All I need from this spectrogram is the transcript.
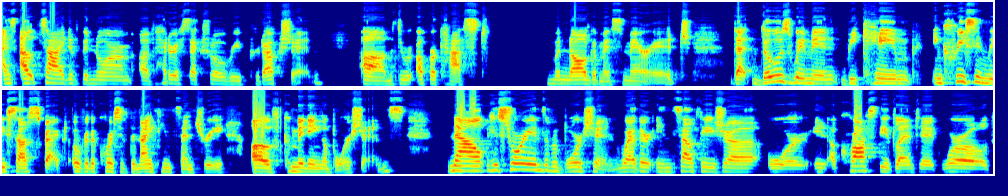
as outside of the norm of heterosexual reproduction um, through upper caste monogamous marriage, that those women became increasingly suspect over the course of the 19th century of committing abortions. Now, historians of abortion, whether in South Asia or in, across the Atlantic world,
